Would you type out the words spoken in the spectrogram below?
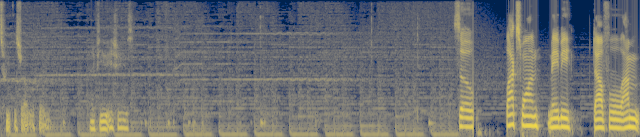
tweet this out real quick. A few issues. So, Black Swan, maybe doubtful. I'm.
